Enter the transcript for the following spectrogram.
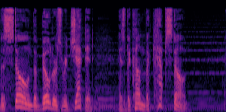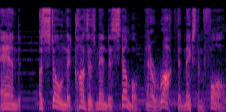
the stone the builders rejected has become the capstone, and a stone that causes men to stumble, and a rock that makes them fall.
